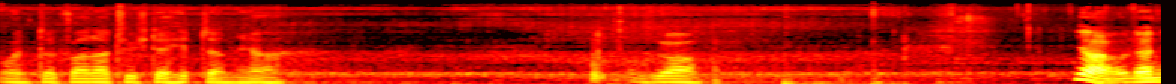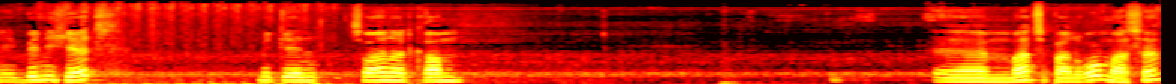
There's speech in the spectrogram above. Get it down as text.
Und das war natürlich der Hit dann, ja. So. Ja, und dann bin ich jetzt mit den 200 Gramm äh, Marzipan-Rohmasse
